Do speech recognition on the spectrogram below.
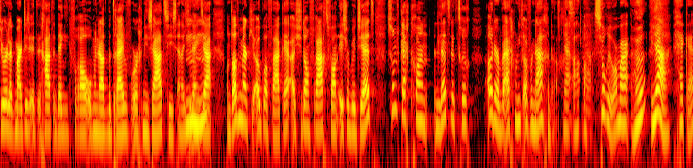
Tuurlijk, maar het, is, het gaat denk ik vooral om inderdaad bedrijven of organisaties. En dat je Mhm. denkt, ja, want dat merk je ook wel vaak, hè. Als je dan vraagt van, is er budget? Soms krijg ik gewoon letterlijk terug, oh, daar hebben we eigenlijk nog niet over nagedacht. Ja, oh, oh, sorry hoor, maar huh? Ja, Gek hè?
